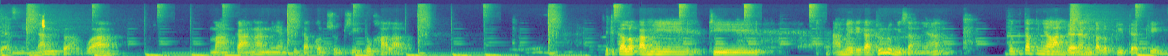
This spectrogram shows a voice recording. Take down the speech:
jaminan bahwa makanan yang kita konsumsi itu halal. Jadi kalau kami di Amerika dulu misalnya, itu kita punya langganan kalau beli daging.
